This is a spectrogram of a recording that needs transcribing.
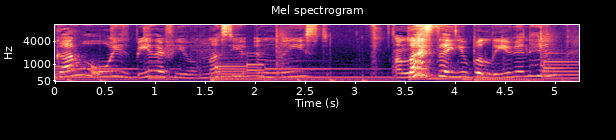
God will always be there for you. Unless you at least unless that you believe in him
